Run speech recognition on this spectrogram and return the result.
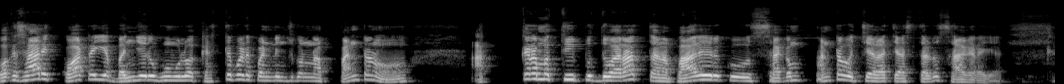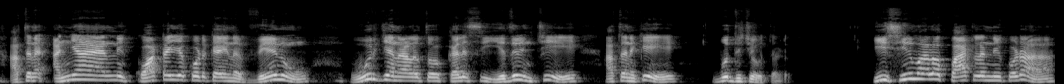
ఒకసారి కోటయ్య బంజరు భూమిలో కష్టపడి పండించుకున్న పంటను అక్రమ తీర్పు ద్వారా తన పాలేరుకు సగం పంట వచ్చేలా చేస్తాడు సాగరయ్య. అతని అన్యాయాన్ని కోటయ్య కొడుకైన వేణు ఊరి జనాలతో కలిసి ఎదిరించి అతనికి బుద్ధి చెబుతాడు. ఈ సినిమాలో పాటలన్నీ కూడా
